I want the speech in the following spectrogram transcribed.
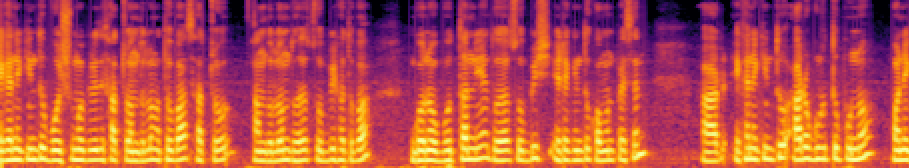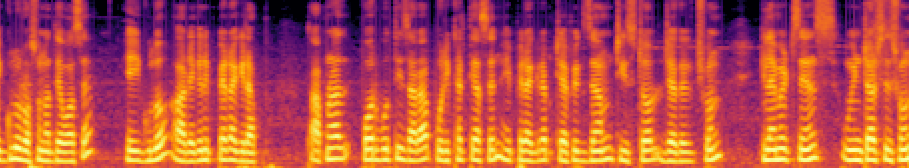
এখানে কিন্তু বৈষম্য বিরোধী ছাত্র আন্দোলন অথবা ছাত্র আন্দোলন দু হাজার চব্বিশ অথবা গণ অভ্যুত্থান নিয়ে দু হাজার চব্বিশ, এটা কিন্তু কমন পাইছেন আর এখানে কিন্তু আরও গুরুত্বপূর্ণ অনেকগুলো রচনা দেওয়া আছে, এইগুলো আর এখানে প্যারাগ্রাফ। তো আপনার পরবর্তী যারা পরীক্ষার্থী আছেন, এই প্যারাগ্রাফ ট্রাফিক জ্যাম টি স্টল জাগরেশন climate change winter season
